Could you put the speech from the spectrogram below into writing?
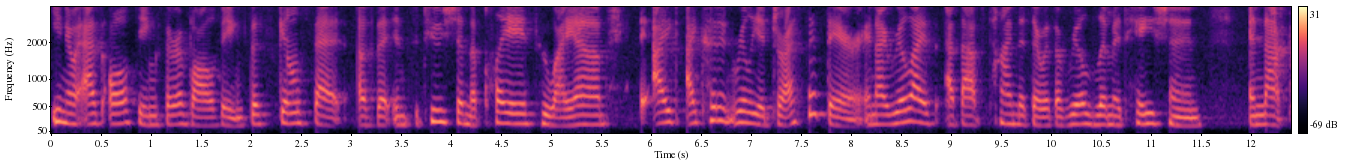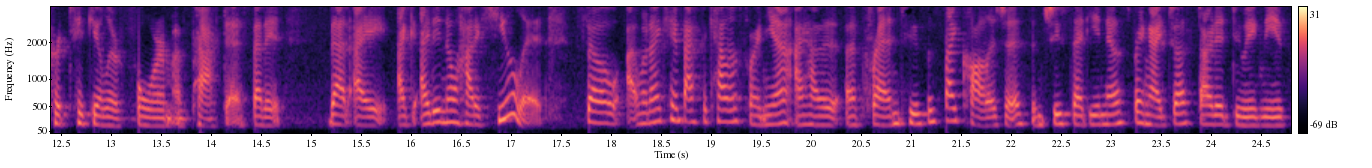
you know as all things they're evolving. The skill set of the institution the place who i am i i couldn't really address it there. And i realized at that time that there was a real limitation in that particular form of practice that it that I, I, I didn't know how to heal it. So uh, when I came back to California, I had a, a friend who's a psychologist, and she said, "You know, Spring, I just started doing these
